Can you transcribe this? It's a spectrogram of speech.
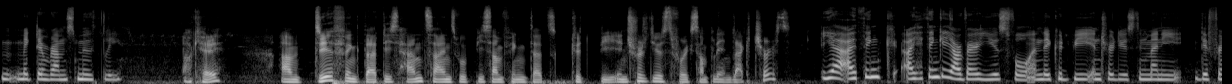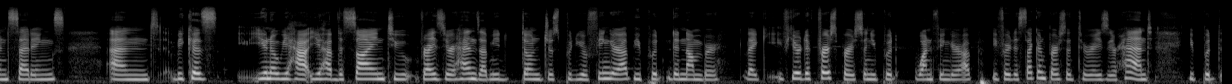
make them run smoothly. Okay. Um, do you think that these hand signs would be something that could be introduced, for example, in lectures? Yeah, I think I think they are very useful and they could be introduced in many different settings. And because you know you have you have the sign to raise your hands up, you don't just put your finger up, you put the number. Like if you're the first person, you put one finger up. If you're the second person to raise your hand, you put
